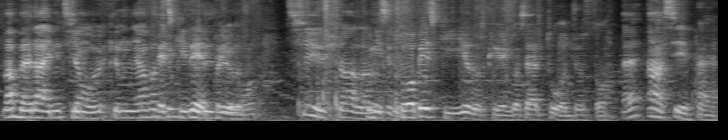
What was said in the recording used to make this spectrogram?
Vabbè, dai, iniziamo perché non gliela faccio Peschi te il primo. Sì, inshallah. Quindi se tu lo peschi io devo scrivere cos'è il tuo, giusto? Eh? Ah, sì. Eh,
